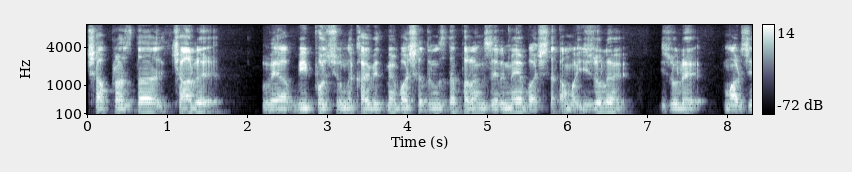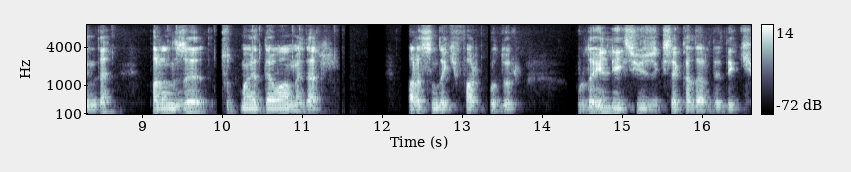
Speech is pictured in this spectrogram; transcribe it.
çaprazda karı veya bir pozisyonda kaybetmeye başladığınızda paranız erimeye başlar ama izole izole marjinde paranızı tutmaya devam eder. Arasındaki fark budur. Burada 50x 100x'e kadar dedik.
